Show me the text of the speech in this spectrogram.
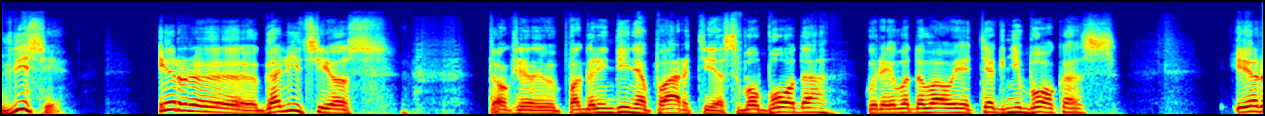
Visi. Ir e, Galicijos tokia pagrindinė partija Svoboda, kuriai vadovauja Tegnibokas, ir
